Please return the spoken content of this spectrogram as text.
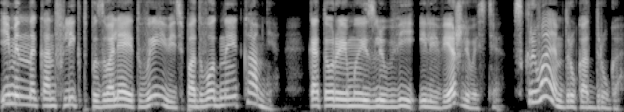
именно конфликт позволяет выявить подводные камни, которые мы из любви или вежливости скрываем друг от друга.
